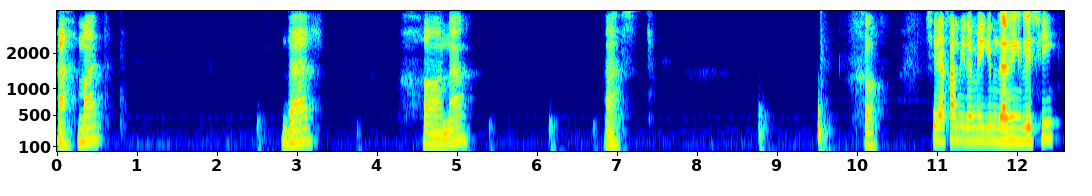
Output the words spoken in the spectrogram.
احمد در خانه است. خب چی رقمی رو میگیم در انگلیسی؟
